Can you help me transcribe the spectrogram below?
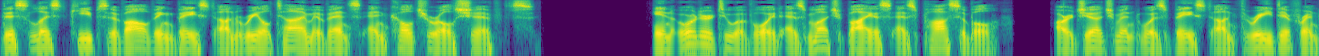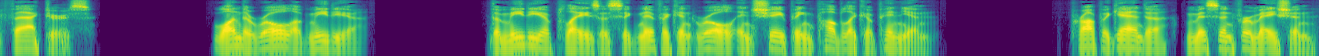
this list keeps evolving based on real-time events and cultural shifts. In order to avoid as much bias as possible, our judgment was based on three different factors. 1. The role of media. The media plays a significant role in shaping public opinion. Propaganda, misinformation,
